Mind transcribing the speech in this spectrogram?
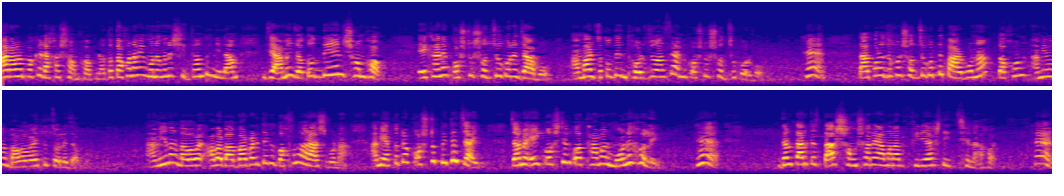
আর আমার পক্ষে রাখা সম্ভব না। তো তখন আমি মনে মনে সিদ্ধান্ত নিলাম যে, আমি যতদিন সম্ভব এখানে কষ্ট সহ্য করে যাব, আমার যতদিন ধৈর্য আছে, আমি কষ্ট সহ্য করব। হ্যাঁ? তারপরে যখন সহ্য করতে পারব না, তখন আমি আমার বাবা বাড়িতে চলে যাব। আমি আমার বাবা আবার বাবার বাড়ি থেকে কখনো আর আসব না। আমি এতটা কষ্ট পেতে চাই যেন এই কষ্টের কথা আমার মনে হলে হ্যাঁ? যেন তার তার সংসারে আমার আর ফিরে আসতে ইচ্ছে না হয়। হ্যাঁ।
